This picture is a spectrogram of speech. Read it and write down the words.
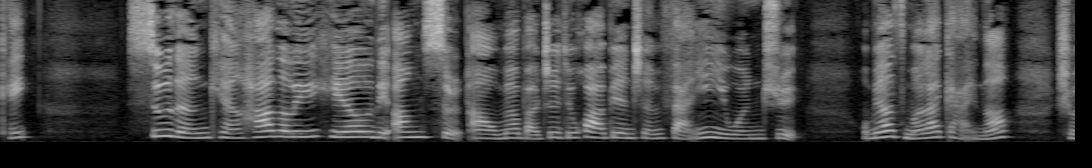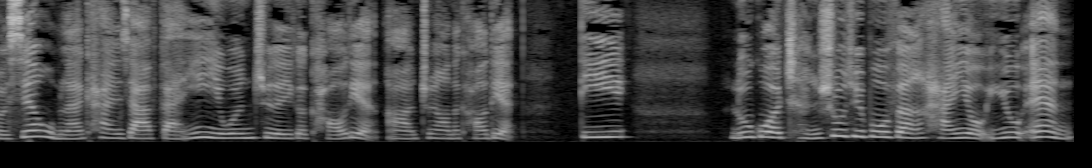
？OK，Susan can hardly hear the answer 啊，我们要把这句话变成反义疑问句。我们要怎么来改呢？首先，我们来看一下反义疑问句的一个考点啊，重要的考点。第一，如果陈述句部分含有 un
